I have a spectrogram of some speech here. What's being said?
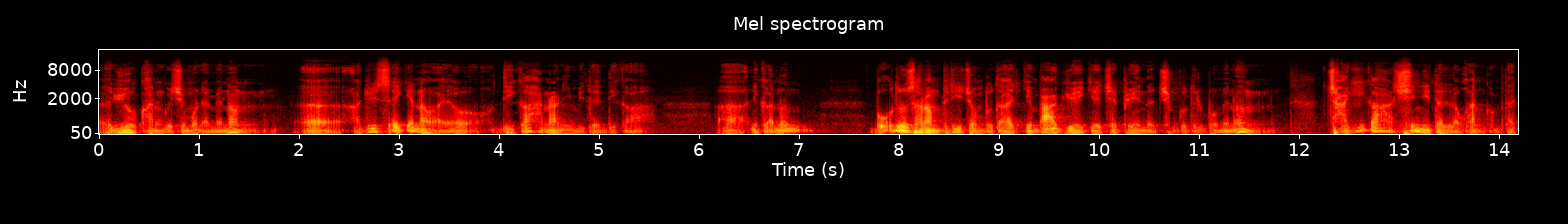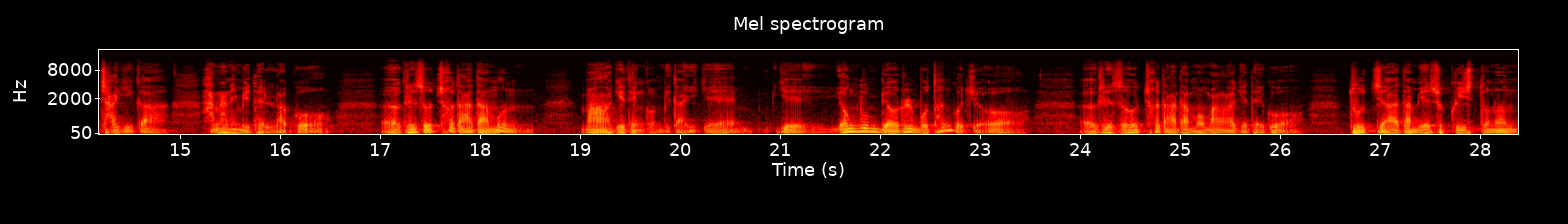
어, 유혹하는 것이 뭐냐면은 어, 아주 세게 나와요. 네가 하나님이 돼, 네가. 아, 그러니까는 모든 사람들이 전부 다 이렇게 마귀에게 잡혀 있는 친구들 보면은 자기가 신이 되려고 하는 겁니다. 자기가 하나님이 되려고. 어, 그래서 첫 아담은 망하게 된 겁니다. 이게 이게 영분별을 못한 거죠. 어, 그래서 첫 아담은 망하게 되고 둘째 아담 예수 그리스도는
